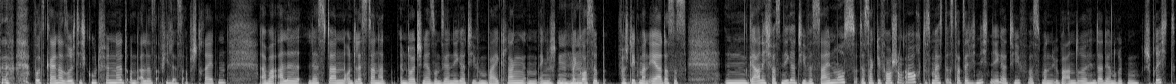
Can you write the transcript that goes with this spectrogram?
obwohl es keiner so richtig gut findet und alles vieles abstreiten, aber alle lästern und lästern hat im Deutschen ja so einen sehr negativen Beiklang, im Englischen mhm. bei Gossip versteht man eher, dass es gar nicht was Negatives sein muss. Das sagt die Forschung auch. Das meiste ist tatsächlich nicht negativ, was man über andere hinter deren Rücken spricht.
